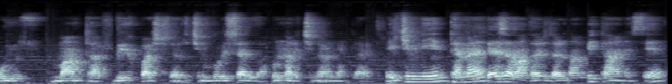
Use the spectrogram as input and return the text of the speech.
Uyuz, mantar, büyük başlar için brusella bunlar için örneklerdir. Hekimliğin temel dezavantajlarından bir tanesi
